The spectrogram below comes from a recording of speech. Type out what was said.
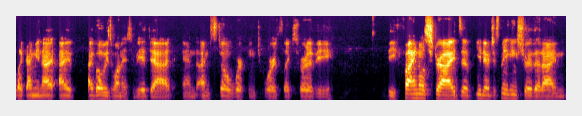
like I mean I I've I've always wanted to be a dad, and I'm still working towards like sort of the the final strides of you know just making sure that I'm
